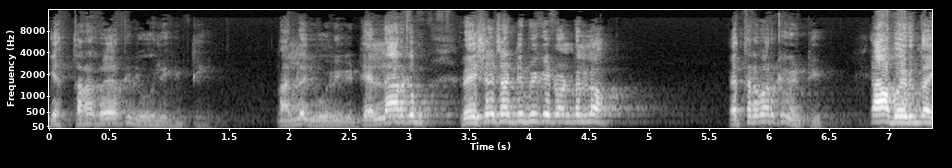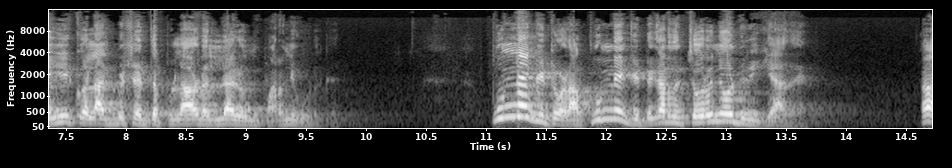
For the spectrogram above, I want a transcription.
എത്ര പേർക്ക് ജോലി കിട്ടി? നല്ല ജോലി കിട്ടി. എല്ലാവർക്കും രജിസ്റ്റർ സർട്ടിഫിക്കറ്റ് ഉണ്ടല്ലോ. എത്ര പേർക്ക് കിട്ടി? ആ വരുന്ന ഈ കൊല്ലം അഡ്മിഷൻ എടുത്ത പിള്ളേരോട് എല്ലാവരും ഒന്ന് പറഞ്ഞു കൊടുക്ക്. പുണ്യം കിട്ടുവാടാ പുണ്യം കിട്ടും. കാരണം ചൊറിഞ്ഞുകൊണ്ടിരിക്കാതെ ആ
